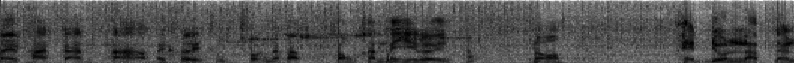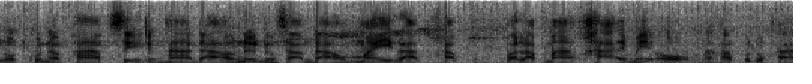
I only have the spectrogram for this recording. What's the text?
ไม่ผ่านการอ่าไม่เคยถูกชนนะครับ ต้องคันนี้เลยเนาะเพชรยนต์รับแต่ลดคุณภาพ 4-5 ดาว 1-3 ดาวไม่รับครับพราะรับมาขายไม่ออกนะครับคุณลูกค้า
